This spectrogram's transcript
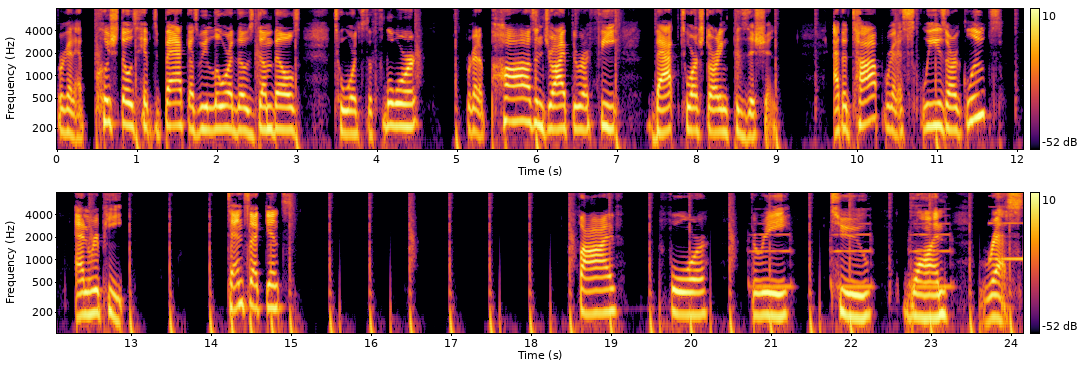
We're gonna push those hips back as we lower those dumbbells towards the floor. We're gonna pause and drive through our feet back to our starting position. At the top, we're gonna squeeze our glutes and repeat. 10 seconds. Five, four, three, two, one. Rest.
